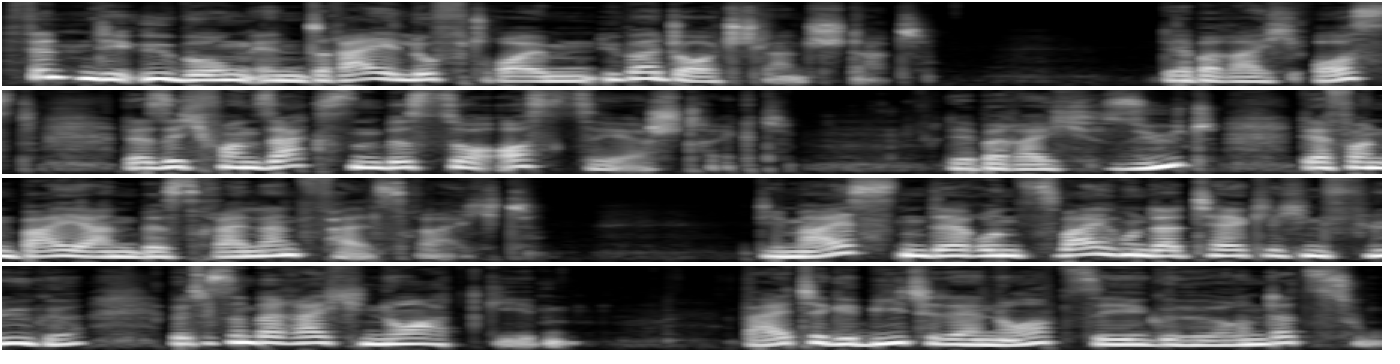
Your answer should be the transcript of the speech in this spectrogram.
finden die Übungen in drei Lufträumen über Deutschland statt. Der Bereich Ost, der sich von Sachsen bis zur Ostsee erstreckt. Der Bereich Süd, der von Bayern bis Rheinland-Pfalz reicht. Die meisten der rund 200 täglichen Flüge wird es im Bereich Nord geben. Weite Gebiete der Nordsee gehören dazu.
